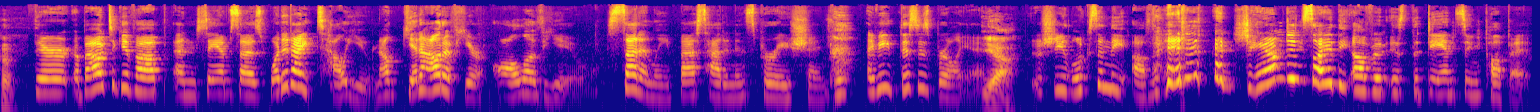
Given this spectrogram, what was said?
They're about to give up, and Sam says, What did I tell you? Now get out of here, all of you. Suddenly, Bess had an inspiration. I mean, this is brilliant. Yeah. She looks in the oven, and jammed inside the oven is the dancing puppet.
